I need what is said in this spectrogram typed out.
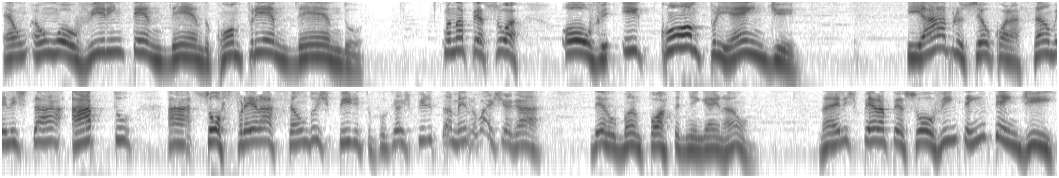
É um, é um ouvir entendendo, compreendendo. Quando a pessoa ouve e compreende e abre o seu coração, ele está apto a sofrer a ação do Espírito, porque o Espírito também não vai chegar derrubando porta de ninguém, não. Né? Ele espera a pessoa ouvir, entendi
